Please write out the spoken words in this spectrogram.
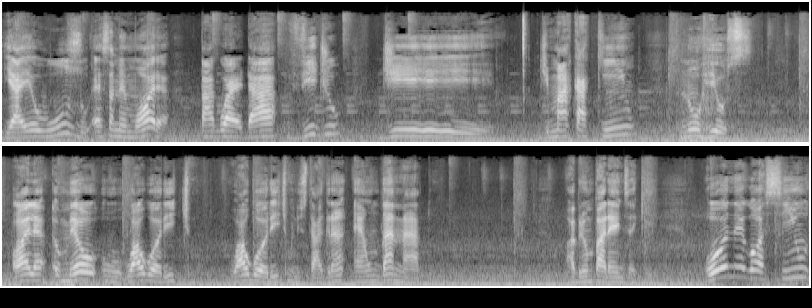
E aí eu uso essa memória para guardar vídeo de, de macaquinho no Rios. Olha, o meu o, o, algoritmo, o algoritmo do Instagram é um danado. Vou abrir um parênteses aqui. O negocinho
